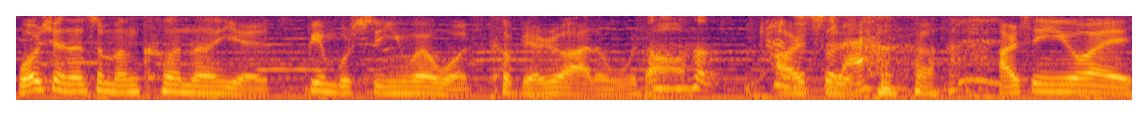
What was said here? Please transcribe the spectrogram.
我选的这门课呢，也并不是因为我特别热爱的舞蹈，看得出来，而是因为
